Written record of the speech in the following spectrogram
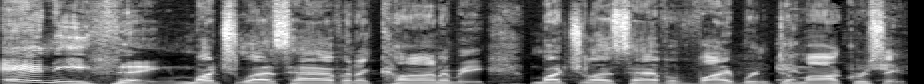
anything, much less have an economy, much less have a vibrant democracy. And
